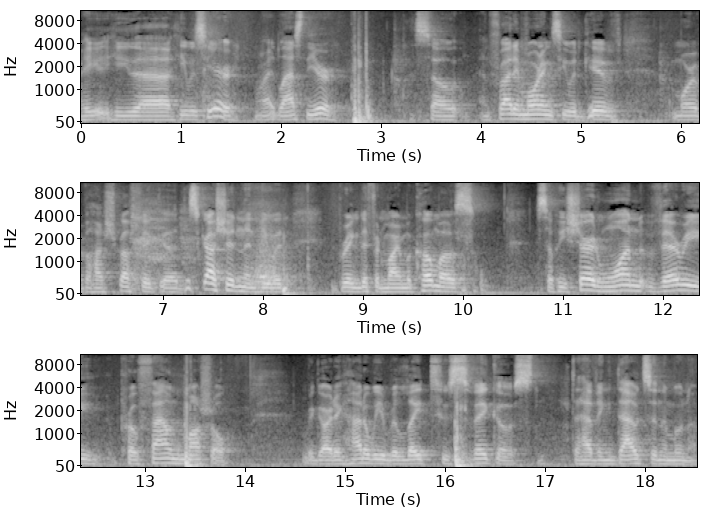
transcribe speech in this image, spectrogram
he, he, uh, he was here, right, last year. So, on Friday mornings, he would give more of a hashkafic uh, discussion and he would bring different marimakomos. So, he shared one very profound mashal regarding how do we relate to svekos, to having doubts in Amunah.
